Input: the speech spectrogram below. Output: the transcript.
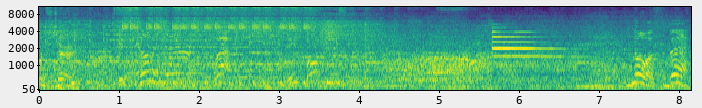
Turn. It's coming there. Left. Stay focused. No effect.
